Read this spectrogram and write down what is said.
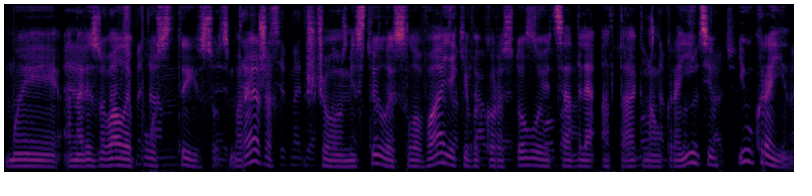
Ми аналізували пости в соцмережах, що містили слова, які використовуються для атак на українців і Україну.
